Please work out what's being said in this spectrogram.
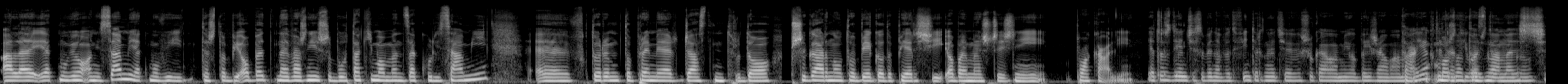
ale jak mówią oni sami, jak mówi też Tobi Obed, najważniejszy był taki moment za kulisami, e, w którym to premier Justin Trudeau przygarnął Tobiego do piersi i obaj mężczyźni płakali. Ja to zdjęcie sobie nawet w internecie wyszukałam i obejrzałam. A Tak, jak ty można to znaleźć.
